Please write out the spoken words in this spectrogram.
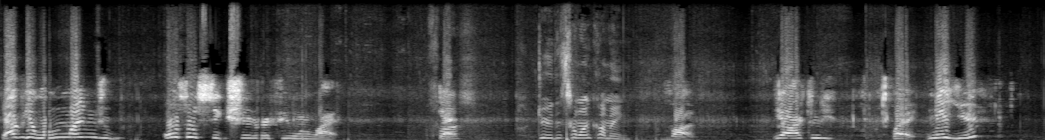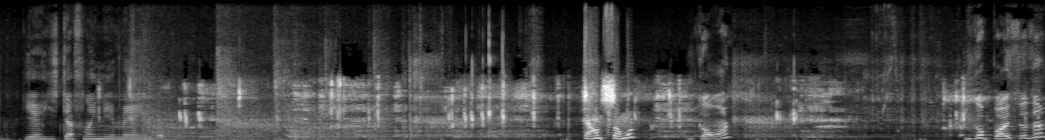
You have your long range, also a six shooter if you want to like. Plus, dude, there's someone coming. But yeah, I can. Wait, near you? Yeah, he's definitely near me. Down someone? You got one? You got both of them?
